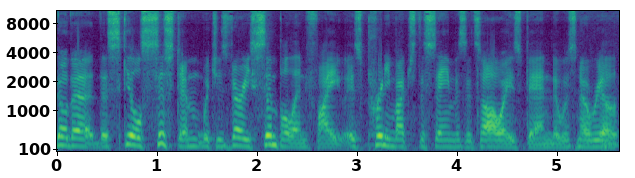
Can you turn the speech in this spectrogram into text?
though the, the skill system, which is very simple in fight, is pretty much the same as it's always been. There was no real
